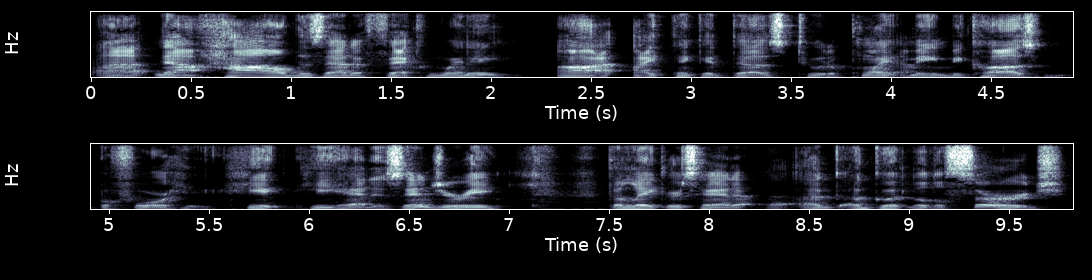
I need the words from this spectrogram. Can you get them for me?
Uh, now, how does that affect winning? Uh, I think it does to the point. I mean, because before he, he, he had his injury, the Lakers had a, a, a, good little surge.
